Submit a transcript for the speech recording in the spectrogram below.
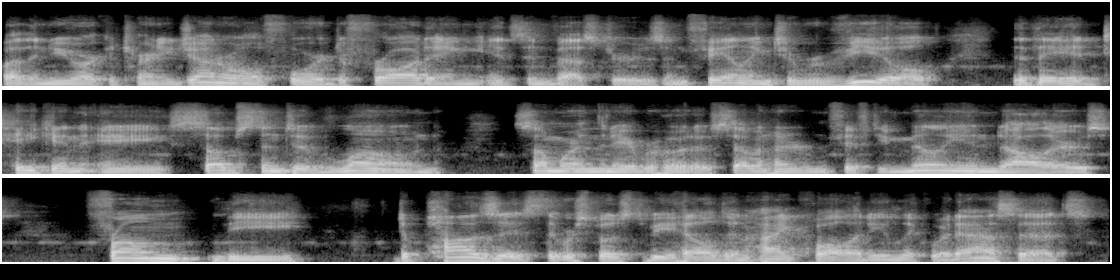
by the New York Attorney General for defrauding its investors and failing to reveal that they had taken a substantive loan somewhere in the neighborhood of $750 million from the deposits that were supposed to be held in high quality liquid assets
